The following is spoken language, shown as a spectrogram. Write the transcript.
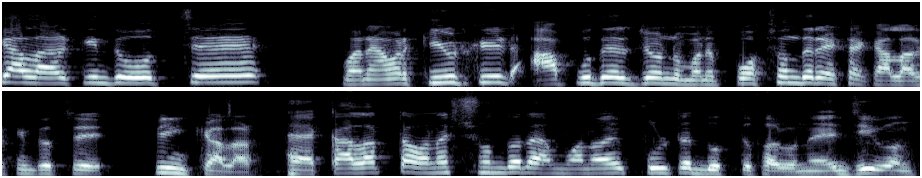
কালার কিন্তু হচ্ছে মানে আমার কিউট কিউট আপুদের জন্য মানে পছন্দের একটা কালার কিন্তু হচ্ছে পিঙ্ক কালার হ্যাঁ কালারটা অনেক সুন্দর মনে হয় ফুলটা ধরতে পারব না জীবন্ত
